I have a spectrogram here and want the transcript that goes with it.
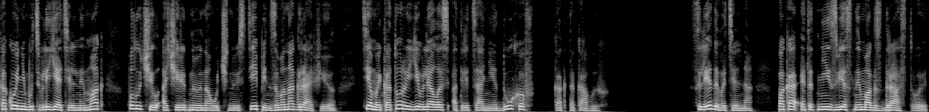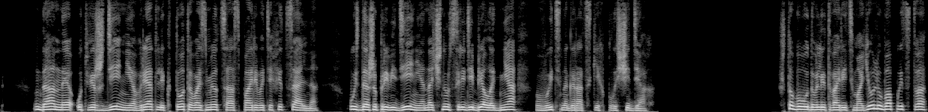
какой-нибудь влиятельный маг получил очередную научную степень за монографию, темой которой являлось отрицание духов как таковых. Следовательно, пока этот неизвестный маг здравствует, данное утверждение вряд ли кто-то возьмется оспаривать официально, пусть даже привидения начнут среди бела дня выть на городских площадях. Чтобы удовлетворить мое любопытство,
